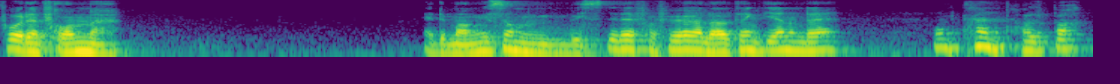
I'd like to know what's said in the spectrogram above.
For den fromme. Er det mange som visste det fra før, eller hadde tenkt gjennom det? Omtrent halvparten.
